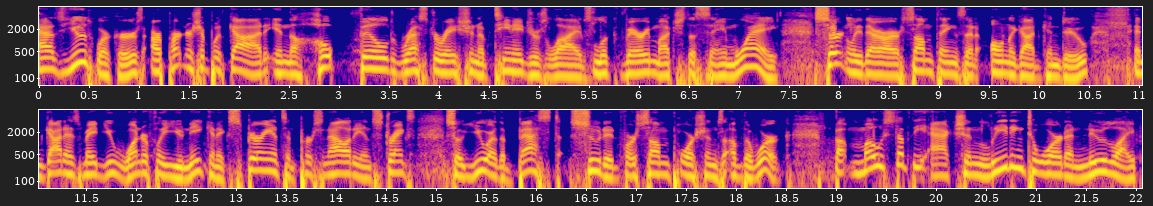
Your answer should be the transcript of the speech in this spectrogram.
As youth workers, our partnership with God in the hope filled restoration of teenagers' lives look very much the same way. Certainly, there are some things that only God can do, and God has made you wonderfully unique in experience and personality and strengths, so you are the best suited for some portions of the work. But most of the action leading toward a new life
